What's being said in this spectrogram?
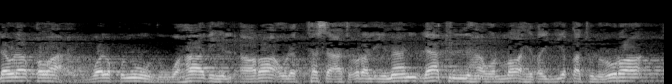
لولا القواعد والقيود وهذه الآراء لاتسعت عرى الإيمان لكنها والله ضيقة العرى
